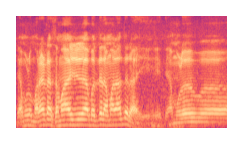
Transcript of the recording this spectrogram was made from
त्यामुळं मराठा समाजाबद्दल आम्हाला आदर आहे. त्यामुळं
